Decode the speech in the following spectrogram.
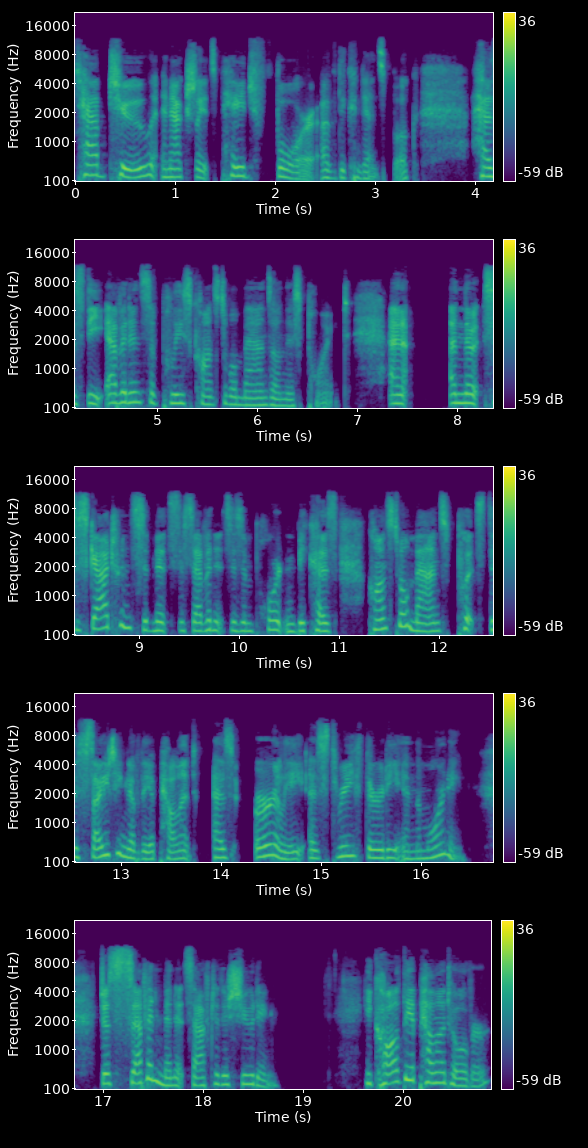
Tab 2, and actually it's page 4 of the condensed book, has the evidence of Police Constable Mans on this point. And and the Saskatchewan submits this evidence is important because Constable Mans puts the sighting of the appellant as early as 3:30 in the morning, just 7 minutes after the shooting. He called the appellant over.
